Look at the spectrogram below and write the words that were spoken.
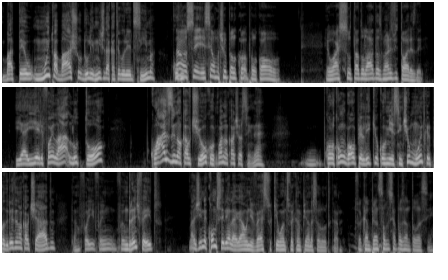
bateu muito abaixo do limite da categoria de cima. Não, eu sei. Esse é o motivo pelo, pelo qual eu acho que isso tá do lado das maiores vitórias dele. E aí ele foi lá, lutou, quase nocauteou, quase nocauteou assim, né? Colocou um golpe ali que o Cormier sentiu muito, que ele poderia ter nocauteado. Então foi, foi, um, foi um grande feito. Imagina como seria legal o universo que o Anderson foi campeão dessa luta, cara. Foi campeão dessa luta e se aposentou assim.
